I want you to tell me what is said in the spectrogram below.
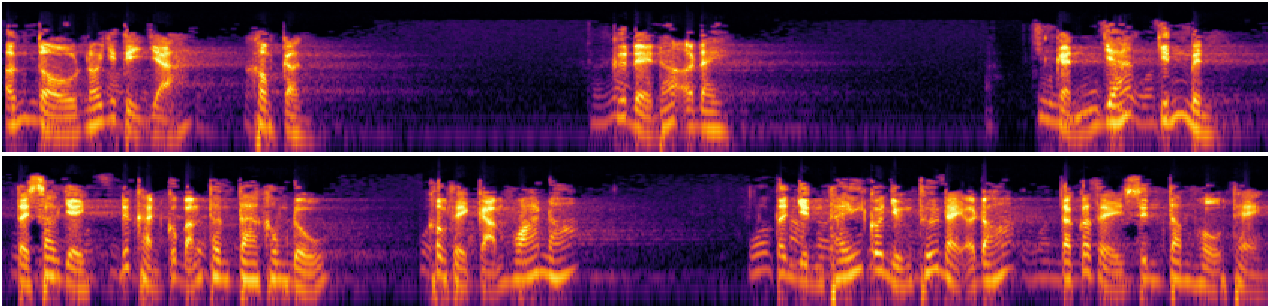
Ấn độ nói với tỳ giả, không cần. Cứ để nó ở đây. Cảnh giác chính mình. Tại sao vậy? Đức hạnh của bản thân ta không đủ. Không thể cảm hóa nó. Ta nhìn thấy có những thứ này ở đó ta có thể sinh tâm hổ thẹn.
